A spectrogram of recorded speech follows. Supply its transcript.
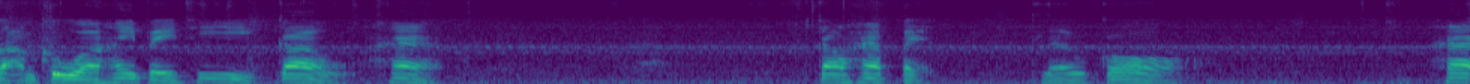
สามตัวให้ไปที่เก้าห้าเก้าห้าแปดแล้วก็ห้า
